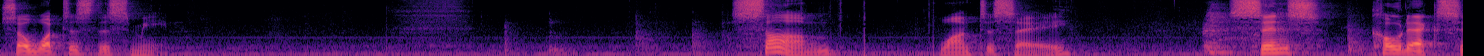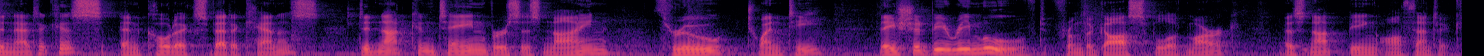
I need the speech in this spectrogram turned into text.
So, what does this mean? Some want to say, since Codex Sinaiticus and Codex Vaticanus did not contain verses 9 through 20, they should be removed from the Gospel of Mark as not being authentic.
